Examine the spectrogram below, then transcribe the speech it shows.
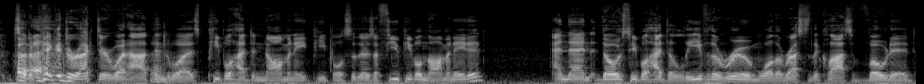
so to pick a director, what happened was people had to nominate people. So there's a few people nominated, and then those people had to leave the room while the rest of the class voted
